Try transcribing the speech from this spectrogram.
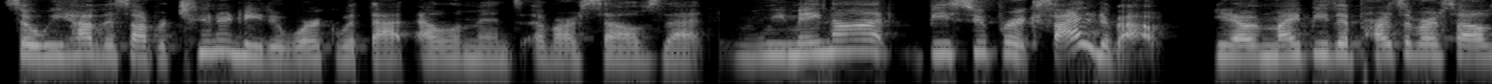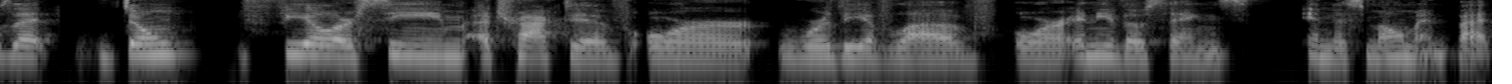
So we have this opportunity to work with that element of ourselves that we may not be super excited about. You know it might be the parts of ourselves that don't feel or seem attractive or worthy of love or any of those things in this moment but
